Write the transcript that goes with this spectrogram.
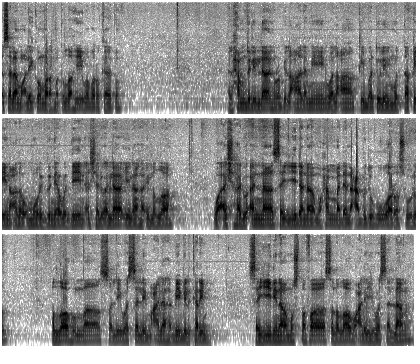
Assalamualaikum warahmatullahi wabarakatuh. Alhamdulillahi rabbil alamin wal aqibatu lil muttaqin ala umuri dunya waddin. Asyhadu an la ilaha illallah wa asyhadu anna sayyidana Muhammadan abduhu wa rasuluh. Allahumma salli wa sallim ala habibil karim sayyidina Mustafa sallallahu alaihi wasallam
